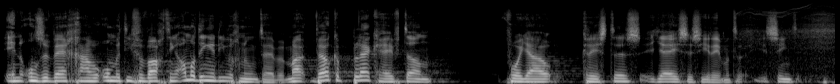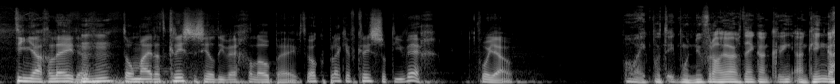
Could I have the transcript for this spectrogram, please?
in onze weg gaan we om met die verwachtingen. Allemaal dingen die we genoemd hebben. Maar welke plek heeft dan voor jou Christus, Jezus hierin? Want je zingt tien jaar geleden, toon mij dat Christus heel die weg gelopen heeft. Welke plek heeft Christus op die weg voor jou? Oh, ik, moet, ik moet nu vooral heel erg denken aan, King- aan Kinga.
